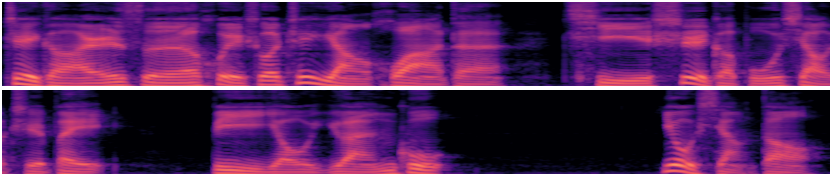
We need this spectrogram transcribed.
这个儿子会说这样话的，岂是个不孝之辈？必有缘故。又想到，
